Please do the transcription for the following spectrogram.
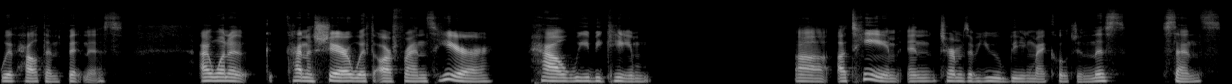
with health and fitness, I want to kind of share with our friends here how we became uh, a team in terms of you being my coach in this sense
